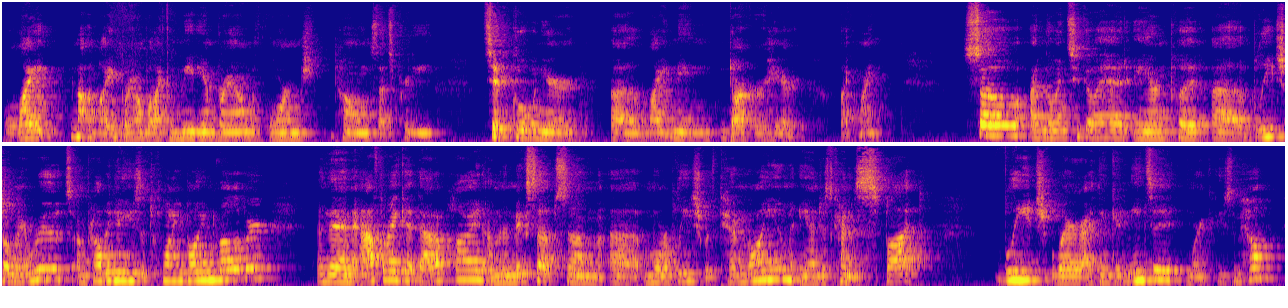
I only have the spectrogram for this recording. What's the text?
light, not a light brown, but like a medium brown with orange tones. That's pretty typical when you're uh, lightening darker hair like mine. So I'm going to go ahead and put uh, bleach on my roots. I'm probably going to use a 20 volume developer and then after I get that applied, I'm gonna mix up some uh, more bleach with 10 volume and just kind of spot bleach where I think it needs it, where it could use some help.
